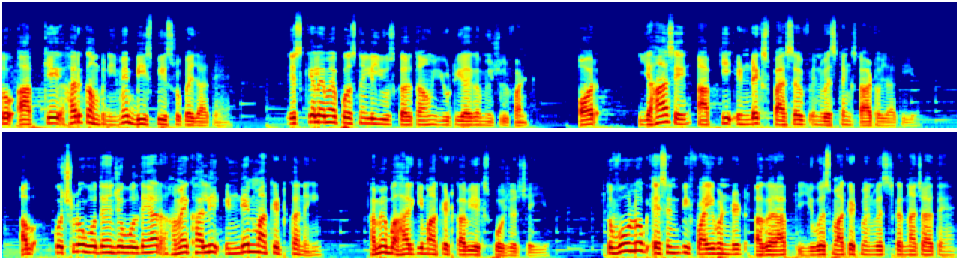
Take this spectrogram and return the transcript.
तो आपके हर कंपनी में बीस बीस रुपये जाते हैं। इसके लिए मैं पर्सनली यूज़ करता हूँ यूटीआई का म्यूचुअल फंड और यहाँ से आपकी इंडेक्स पैसिव इन्वेस्टिंग स्टार्ट हो जाती है। अब कुछ लोग होते हैं जो बोलते हैं, यार, हमें खाली इंडियन मार्केट का नहीं, हमें बाहर की मार्केट का भी एक्सपोजर चाहिए। तो वो लोग S N P five hundred अगर आप यूएस मार्केट में इन्वेस्ट करना चाहते हैं,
